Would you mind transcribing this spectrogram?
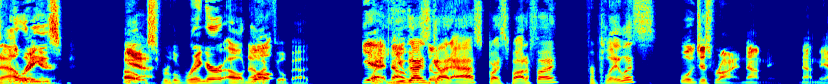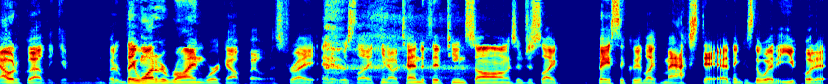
personalities? Oh, it was for the ringer? Oh, now I feel bad. Yeah, Wait, no, you guys so- got asked by Spotify for playlists? Well, just Ryen, not me, not me. I would have gladly given them one, but they wanted a Ryen workout playlist, right? And it was like you know, ten to fifteen songs of just like basically like max day. I think is the way that you put it.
